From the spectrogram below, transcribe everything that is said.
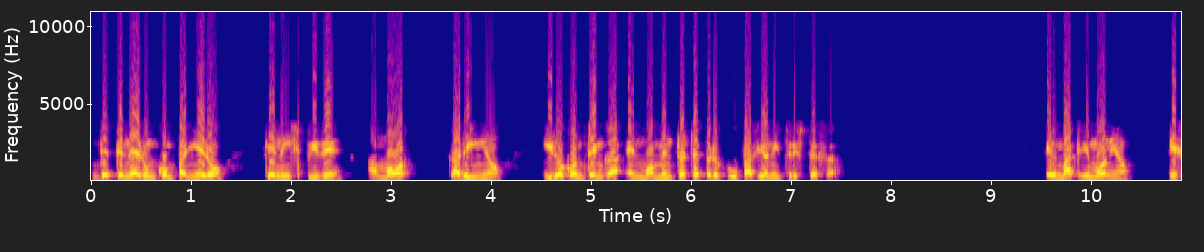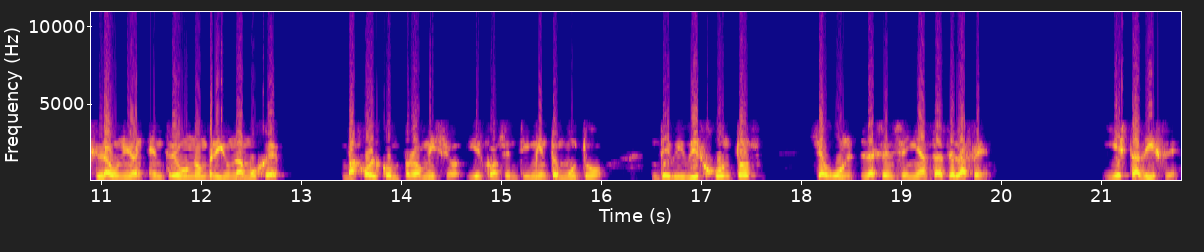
de tener un compañero que le inspire amor, cariño y lo contenga en momentos de preocupación y tristeza. El matrimonio es la unión entre un hombre y una mujer, bajo el compromiso y el consentimiento mutuo de vivir juntos según las enseñanzas de la fe. Y esta dice,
